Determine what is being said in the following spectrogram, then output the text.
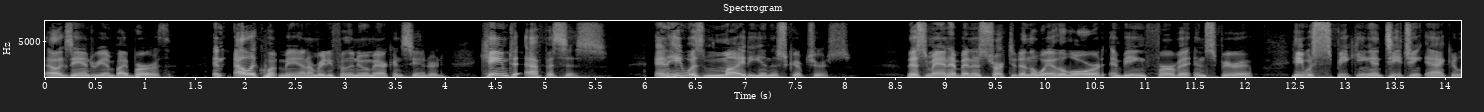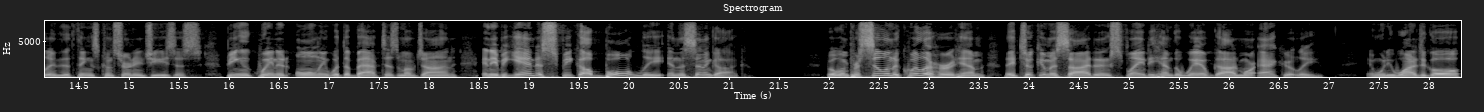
Alexandrian by birth, an eloquent man, I'm reading from the New American Standard, came to Ephesus, and he was mighty in the scriptures. This man had been instructed in the way of the Lord, and being fervent in spirit, he was speaking and teaching accurately the things concerning Jesus, being acquainted only with the baptism of John, and he began to speak out boldly in the synagogue. But when Priscilla and Aquila heard him, they took him aside and explained to him the way of God more accurately. And when he wanted to go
